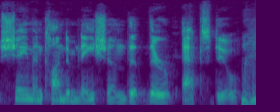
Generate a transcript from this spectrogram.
shame and condemnation that their acts do mm-hmm.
